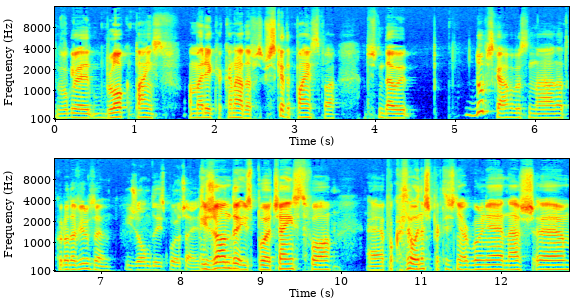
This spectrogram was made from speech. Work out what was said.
w ogóle blok państw, Ameryka, Kanada, wszystkie te państwa absolutnie dały dubska po prostu na, nad koronawirusem. I rządy i społeczeństwo. I rządy, no. i społeczeństwo e, pokazały nasz praktycznie ogólnie nasz, e,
